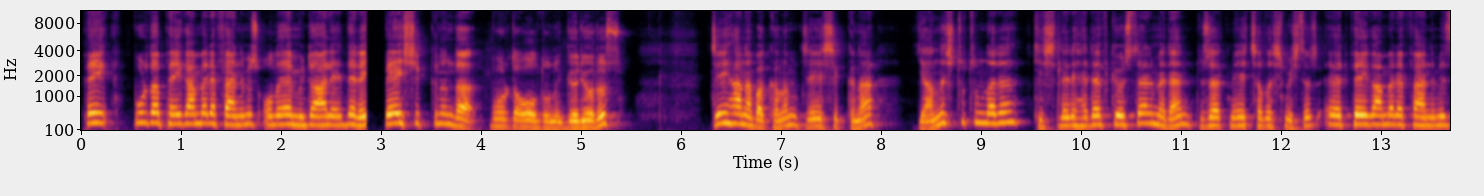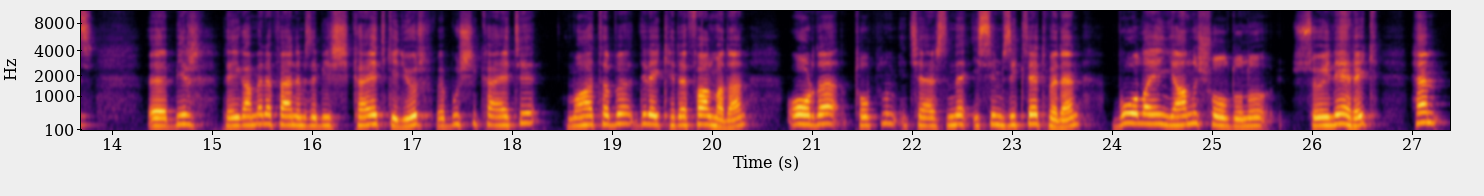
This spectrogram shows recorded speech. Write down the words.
Pe burada Peygamber Efendimiz olaya müdahale ederek B şıkkının da burada olduğunu görüyoruz. Ceyhan'a bakalım C şıkkına. Yanlış tutumları kişileri hedef göstermeden düzeltmeye çalışmıştır. Evet Peygamber Efendimiz bir Peygamber Efendimiz'e bir şikayet geliyor ve bu şikayeti muhatabı direkt hedef almadan orada toplum içerisinde isim zikretmeden bu olayın yanlış olduğunu söyleyerek hem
